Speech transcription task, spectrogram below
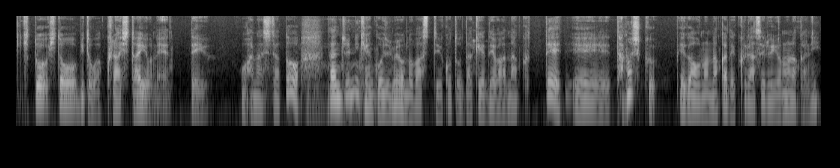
きっと人々は暮らしたいよねっていうお話だと単純に健康寿命を伸ばすっていうことだけではなくて、えー、楽しく笑顔の中で暮らせる世の中に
